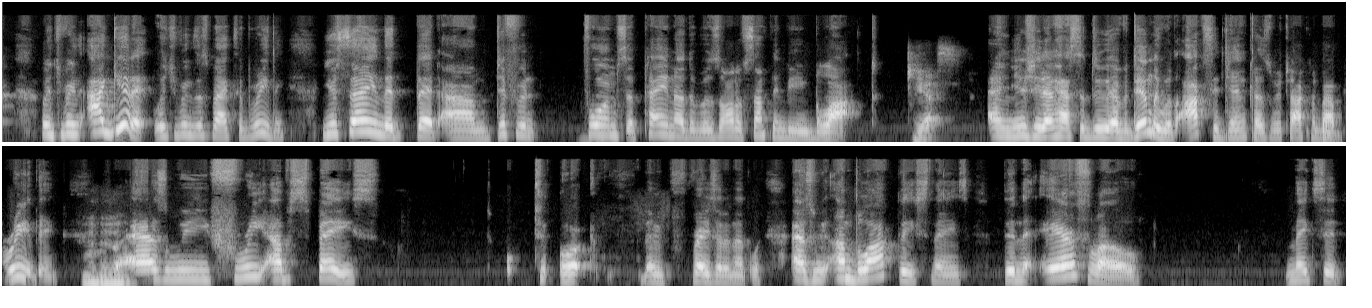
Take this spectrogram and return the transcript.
which brings I get it, which brings us back to breathing. You're saying that that um, different forms of pain are the result of something being blocked. Yes. And usually that has to do evidently with oxygen because we're talking about breathing. Mm-hmm. So as we free up space to, or let me phrase it another way. As we unblock these things, then the airflow makes it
